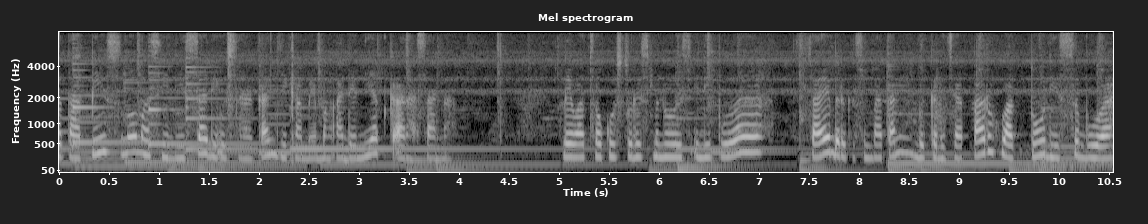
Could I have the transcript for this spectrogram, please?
tetapi semua masih bisa diusahakan jika memang ada niat ke arah sana. Lewat fokus tulis-menulis ini pula, saya berkesempatan bekerja paruh waktu di sebuah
